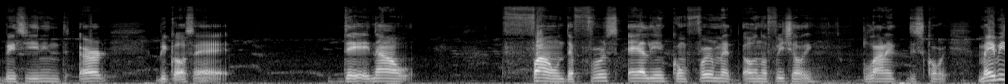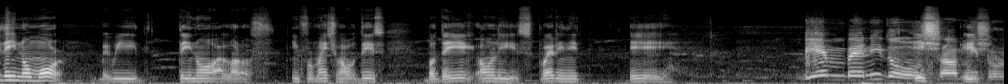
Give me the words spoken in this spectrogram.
visiting the Earth because uh, they now found the first alien confirmed unofficially planet discovery. Maybe they know more. Maybe they know a lot of information about this, but they only spreading it. Uh, Bienvenidos Ish, a mi ish.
